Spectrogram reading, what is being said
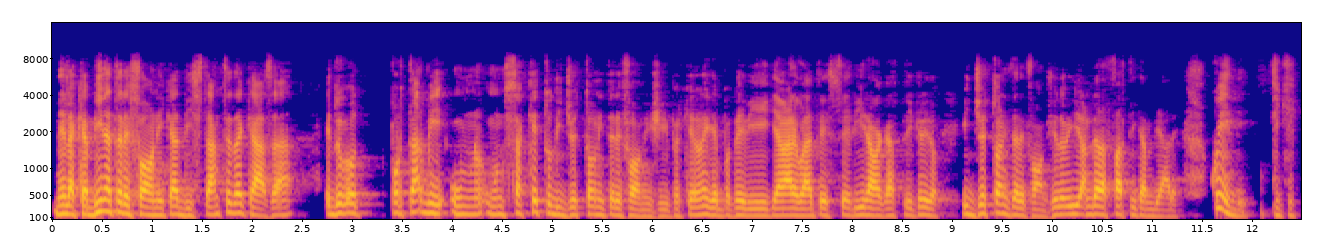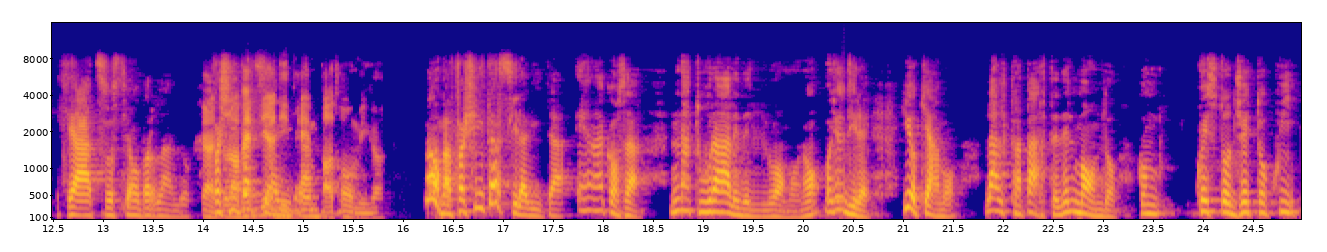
nella cabina telefonica distante da casa e dovevo portarmi un, un, sacchetto di gettoni telefonici, perché non è che potevi chiamare con la tesserina la carta di credito, i gettoni telefonici, dovevi andare a farti cambiare. Quindi, di che cazzo stiamo parlando? Certo, una perdita di tempo atomica. No, ma facilitarsi la vita è una cosa naturale dell'uomo, no? Voglio dire, io chiamo l'altra parte del mondo con questo oggetto qui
